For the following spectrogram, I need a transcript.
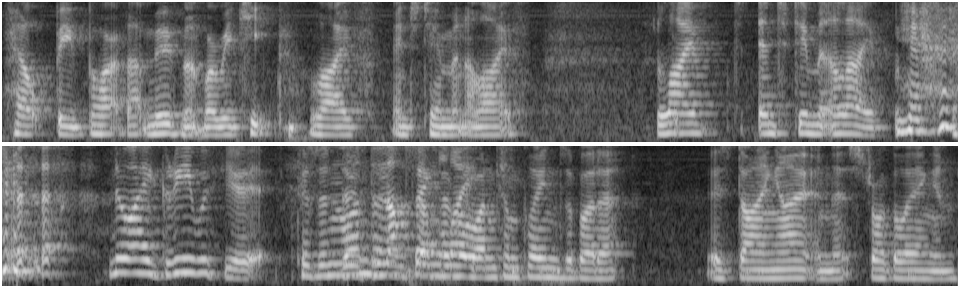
help be part of that movement where we keep live entertainment alive. live entertainment alive. Yeah. No, I agree with you. Because in There's London, and stuff, nothing everyone like- complains about it. It's dying out and it's struggling, and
